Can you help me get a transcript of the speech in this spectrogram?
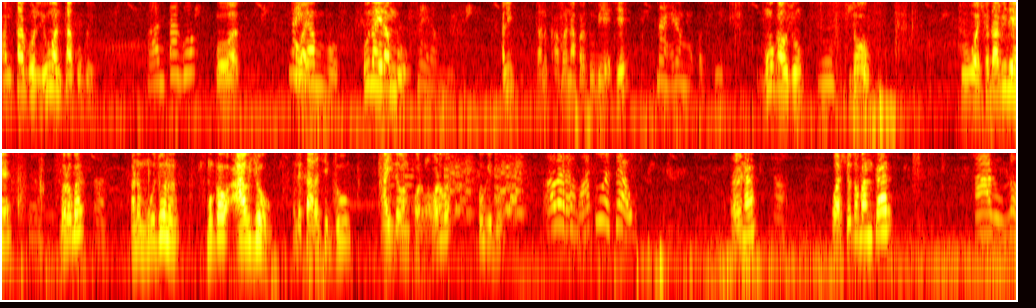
હંતા ગો લીવું હંતા કુકરી હંતા ગો ઓવત નહીં રમવું. હું નહીં રમવું. નહીં રમવું. અલી તને ખબર ના પડે તું બે છે? નહીં રમવું કશું હું કહું છું. જો તું યશોદ આપી દે બરોબર? અને હું છું ને હું કહું આવજો. એટલે તારે સીધું આવી જવાનું કરવા બરોબર? શું કીધું? હવે રમાતું હશે આવું. રવિના? વાસ્યો તો બંધ કર સારું લો.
